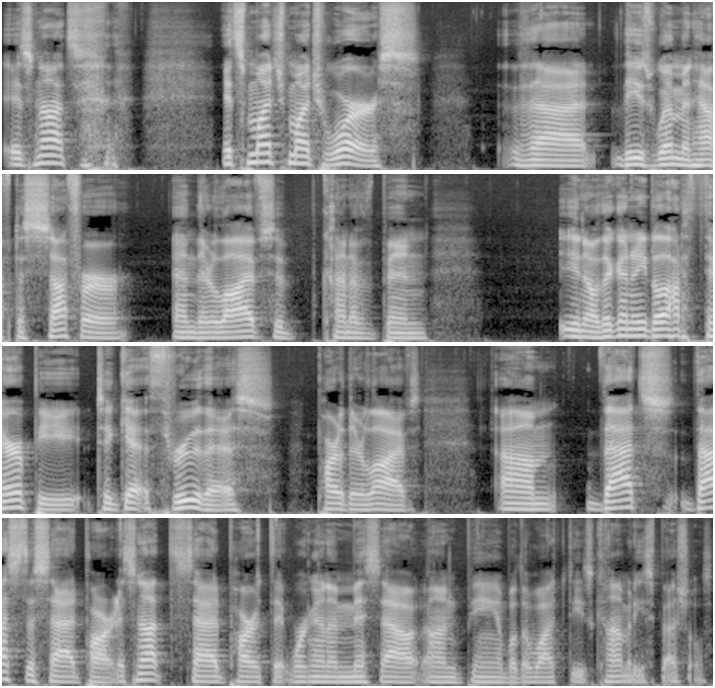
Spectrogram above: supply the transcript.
it's not." it's much much worse that these women have to suffer and their lives have kind of been you know they're going to need a lot of therapy to get through this part of their lives. Um, that's that's the sad part. It's not the sad part that we're going to miss out on being able to watch these comedy specials.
